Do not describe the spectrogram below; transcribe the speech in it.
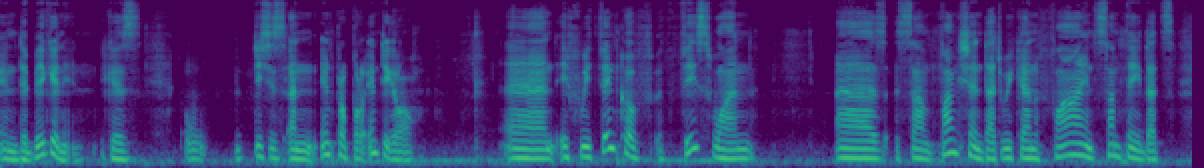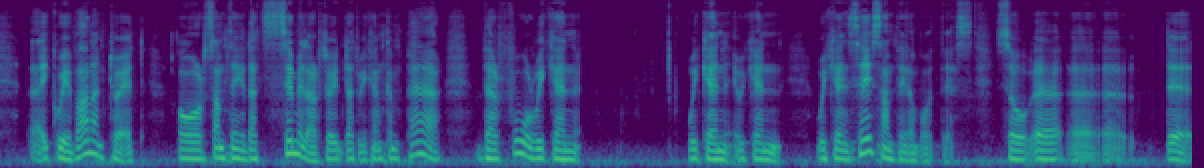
in the beginning because this is an improper integral. And if we think of this one as some function that we can find something that's uh, equivalent to it or something that's similar to it that we can compare. Therefore we can we can we can we can say something about this. So uh, uh, uh the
